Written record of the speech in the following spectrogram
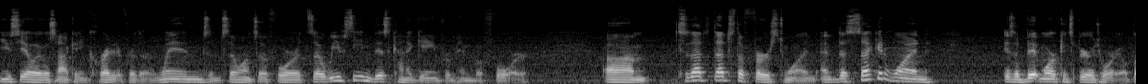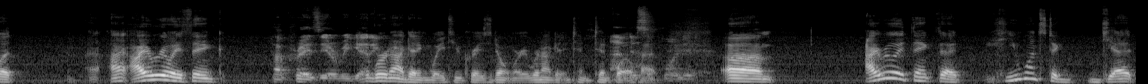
UCLA was not getting credit for their wins and so on and so forth. So we've seen this kind of game from him before. Um, so that's that's the first one, and the second one is a bit more conspiratorial, but I, I really think. How crazy are we getting? We're not getting way too crazy. Don't worry. We're not getting tin, tinfoil I'm hat. Um, I really think that he wants to get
